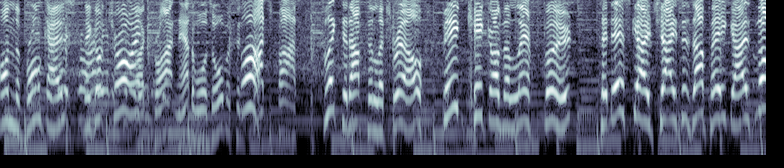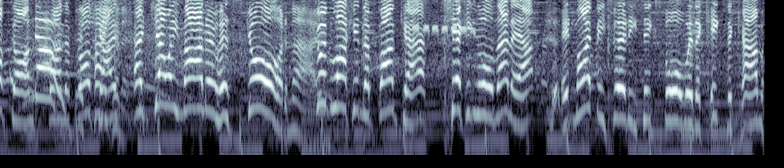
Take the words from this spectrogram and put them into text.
on the Broncos. They got tried. Like right now towards Aubusson. Oh. Touch pass. Flicked it up to Latrell. Big kick on the left boot. Tedesco chases up. He goes. Knocked on No, by the Broncos. And Joey Manu has scored. No. Good luck in the bunker. Checking all that out. It might be 36 4 with a kick to come,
